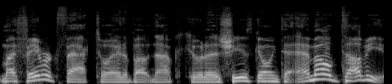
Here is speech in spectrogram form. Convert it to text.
My favorite factoid about Naoki is she is going to MLW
